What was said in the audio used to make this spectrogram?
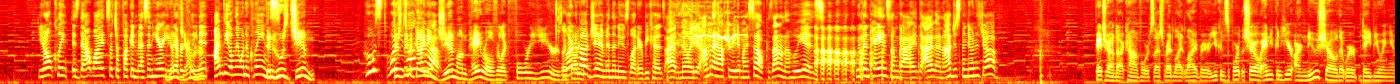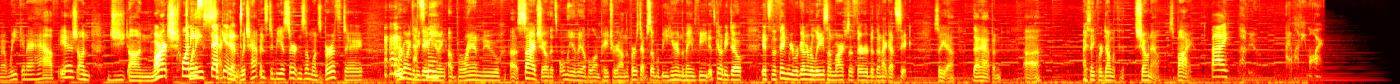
You don't clean. Is that why it's such a fucking mess in here? You never clean it. I'm the only one who cleans. Then who's Jim? Who's? What There's are you been a guy about? named Jim on payroll for like four years. I Learn he- about Jim in the newsletter because I have no idea. I'm gonna have to read it myself because I don't know who he is. We've been paying some guy that I've and I've just been doing his job. patreon.com forward slash red light library. You can support the show and you can hear our new show that we're debuting in a week and a half ish on on march, March 22nd 22nd. which happens to be a certain someone's birthday. We're going to be That's me. debuting a brand new uh, sideshow that's only available on patreon. The first episode will be here in the main feed. It's going to be dope. It's the thing we were going to release on march the 3rd but then i got sick. So yeah that happened. Uh, I think we're done with the show now. So bye. Bye. Love you.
